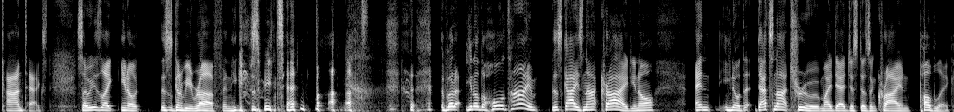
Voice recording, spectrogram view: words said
context. So he's like, you know, this is going to be rough. And he gives me 10 bucks. but, uh, you know, the whole time, this guy's not cried, you know? And, you know, that that's not true. My dad just doesn't cry in public.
